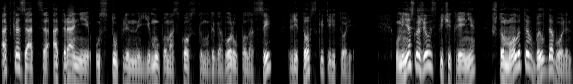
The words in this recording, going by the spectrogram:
отказаться от ранее уступленной ему по московскому договору полосы литовской территории. У меня сложилось впечатление, что Молотов был доволен.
